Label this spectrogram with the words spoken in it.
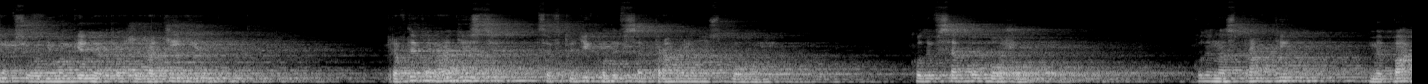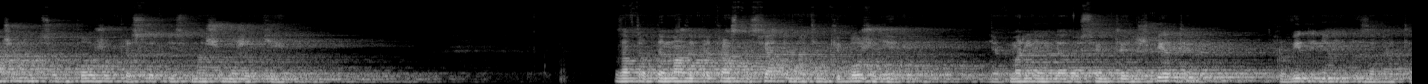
як сьогодні Евангелія каже, радіє. Правдива радість це в тоді, коли все правильно з Богом, коли все по-божому, коли насправді ми бачимо цю Божу присутність в нашому житті. Завтра будемо мали прекрасне свято Матінки Божої, як Марія йде до святої Ельжбєти, провідення Єлизавети.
